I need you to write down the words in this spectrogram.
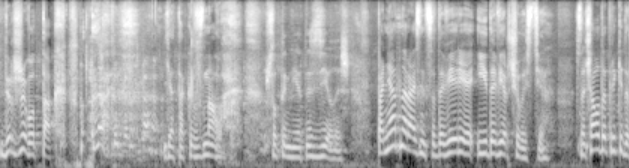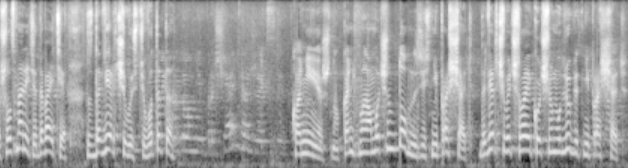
Держи вот так. Я так и знала, что ты мне это сделаешь. Понятна разница доверия и доверчивости? Сначала ты прикидываешь. Вот смотрите, давайте с доверчивостью вот это... Конечно, конечно, нам очень удобно здесь не прощать. Доверчивый человек очень любит не прощать.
